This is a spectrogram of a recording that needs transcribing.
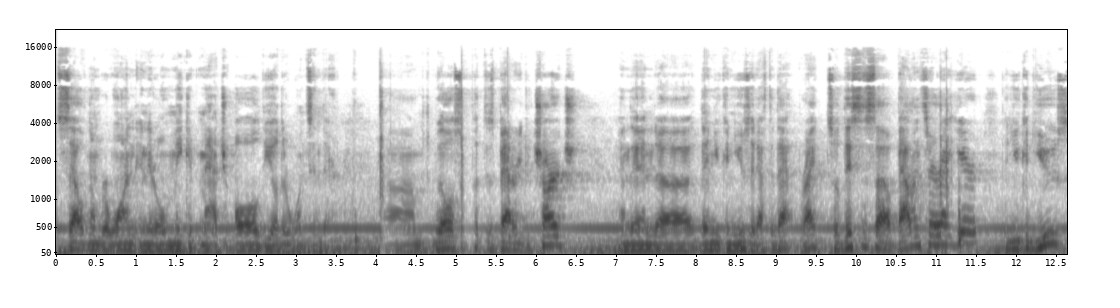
cell number one and it'll make it match all the other ones in there. Um, we'll also put this battery to charge and then uh, then you can use it after that, right? So this is a balancer right here that you could use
